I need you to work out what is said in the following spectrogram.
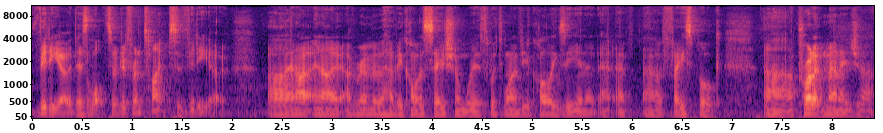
video. There's lots of different types of video. Uh, and I, and I, I, remember having a conversation with, with one of your colleagues, Ian, at, at, at uh, Facebook, uh, a product manager,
